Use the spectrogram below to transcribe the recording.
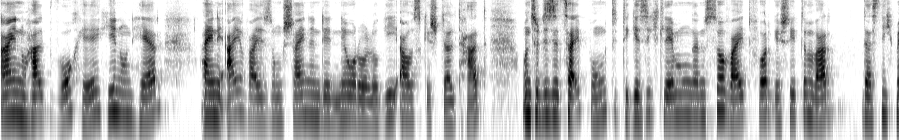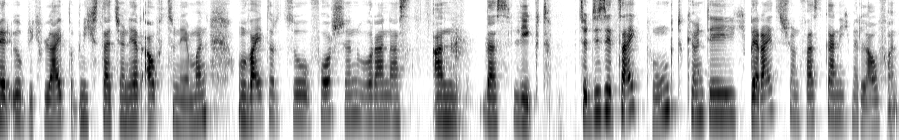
eineinhalb Woche hin und her eine Einweisung scheinende Neurologie ausgestellt hat und zu diesem Zeitpunkt die Gesichtslähmungen so weit vorgeschritten war, dass nicht mehr übrig bleibt, mich stationär aufzunehmen und weiter zu forschen, woran es an das liegt. Zu diesem Zeitpunkt könnte ich bereits schon fast gar nicht mehr laufen.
